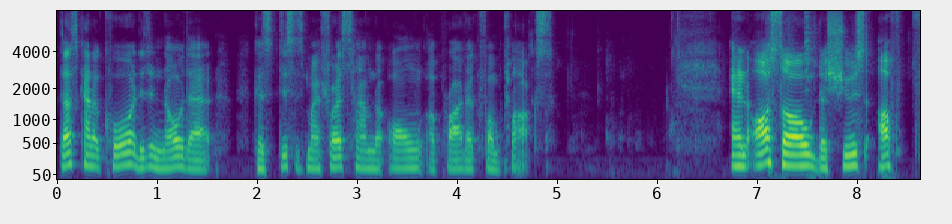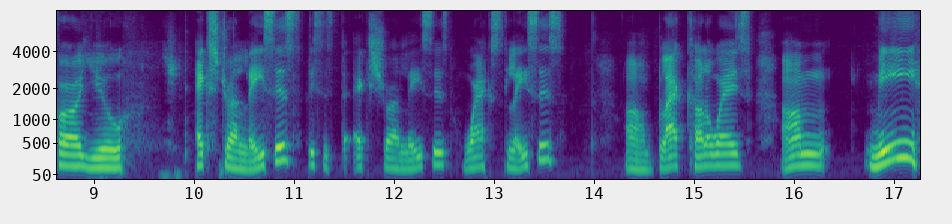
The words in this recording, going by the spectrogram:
That's kind of cool. I didn't know that because this is my first time to own a product from Clarks. And also the shoes offer you extra laces. This is the extra laces, wax laces, uh, black colorways. Um, me,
